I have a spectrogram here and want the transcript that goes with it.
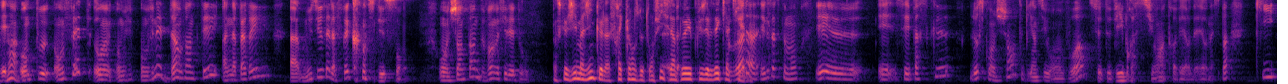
Et Ah. on peut, en fait, on, on- on venait d'inventer un appareil à mesurer la fréquence du son en chantant devant le filet d'eau. Parce que j'imagine que la fréquence de ton fils est un peu plus élevée que la tienne. Voilà, exactement. Et, euh, et c'est parce que lorsqu'on chante, bien sûr, on voit cette vibration à travers l'air, n'est-ce pas, qui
